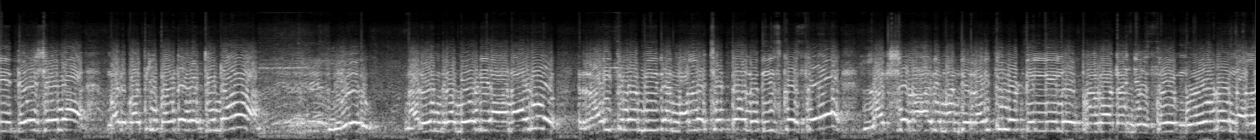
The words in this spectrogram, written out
ఈ దేశంలో మరి బతికి బయట పెట్టిందా? లేదు. నరేంద్ర మోడీ ఆనాడు రైతుల మీద నల్ల చట్టాలు తీసుకొస్తే లక్షలాది మంది రైతులు ఢిల్లీలో పోరాటం చేస్తే మూడు నల్ల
